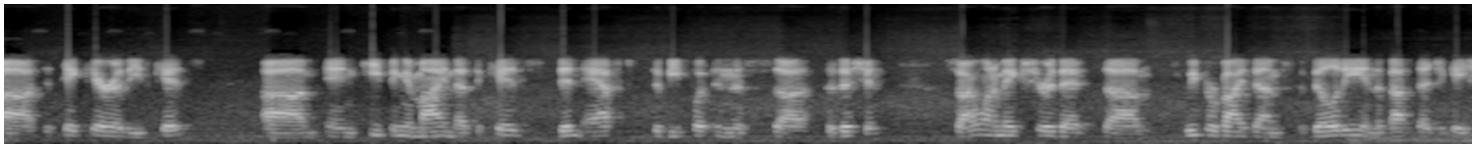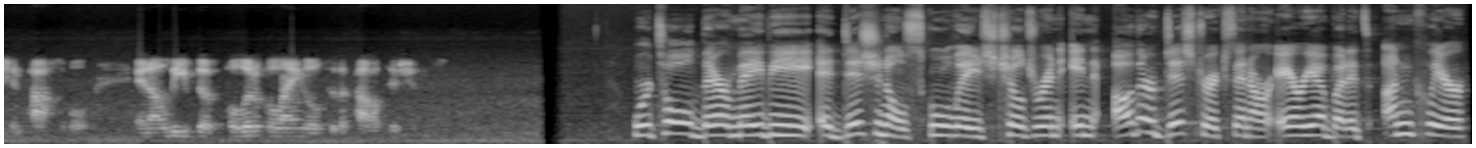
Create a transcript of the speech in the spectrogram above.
uh, to take care of these kids um, and keeping in mind that the kids didn't ask to be put in this uh, position. So I want to make sure that um, we provide them stability and the best education possible and I'll leave the political angle to the politicians. We're told there may be additional school-age children in other districts in our area, but it's unclear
